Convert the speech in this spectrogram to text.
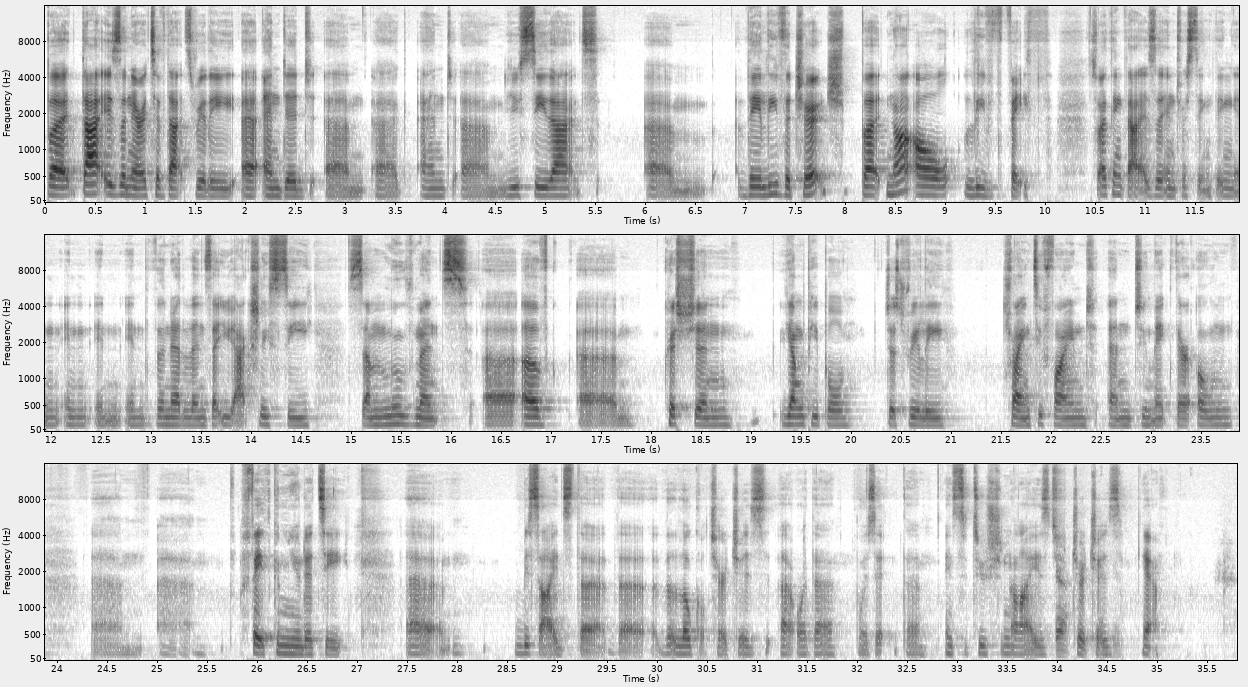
But that is a narrative that's really uh, ended, um, uh, and um, you see that um, they leave the church, but not all leave faith. So I think that is an interesting thing in in, in, in the Netherlands that you actually see some movements uh, of um, Christian young people just really trying to find and to make their own um, uh, faith community um, besides the, the, the local churches uh, or the was it the institutionalized yeah. churches mm-hmm. yeah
